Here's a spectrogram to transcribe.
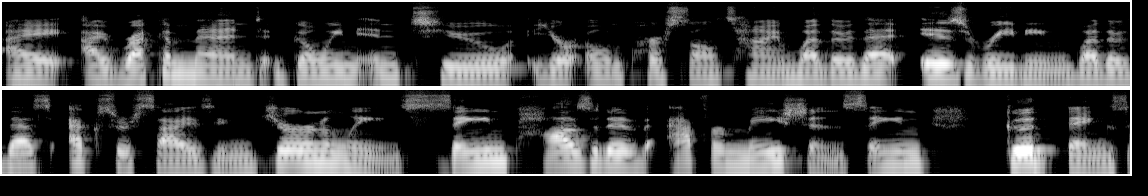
I, I recommend going into your own personal time, whether that is reading, whether that's exercising, journaling, saying positive affirmations, saying good things,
